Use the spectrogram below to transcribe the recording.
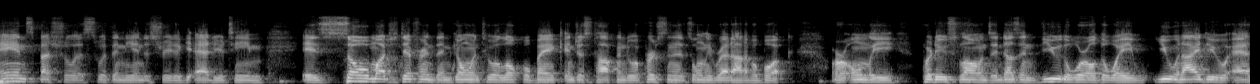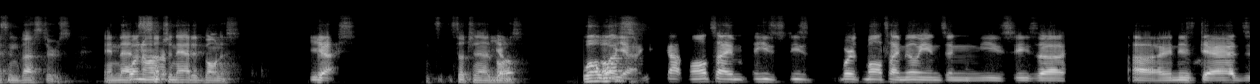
and specialists within the industry to add to your team is so much different than going to a local bank and just talking to a person that's only read out of a book or only produced loans and doesn't view the world the way you and I do as investors. And that's 100. such an added bonus. Yes. It's such an added yep. bonus. Well, oh, yeah, he's got multi. He's he's worth multi millions, and he's he's uh uh and his dad's.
